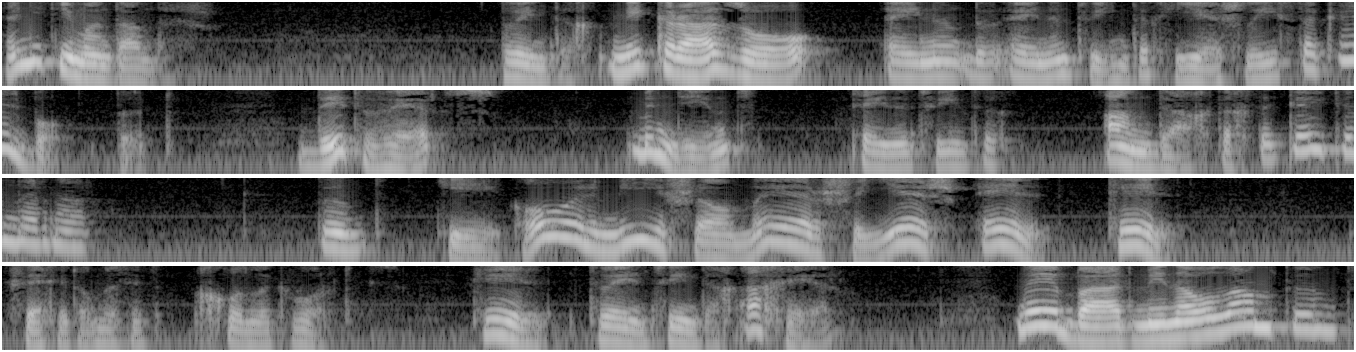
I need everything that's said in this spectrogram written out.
en niet iemand anders. 20. Mikra zo, 21, Jesli Stakelbo. Punt. Dit vers, men dient, 21, aandachtig te kijken daarnaar. Punt. Ki kol mi shomer el kel ik zeg het omdat het goddelijk woord is. Keel 22 acher. Nee, bad mina olam, punt.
